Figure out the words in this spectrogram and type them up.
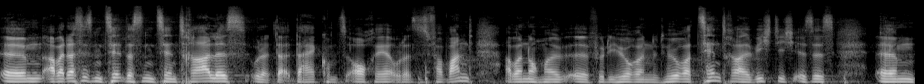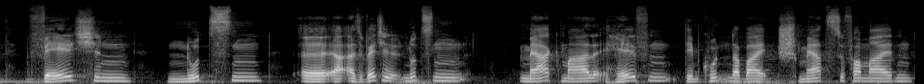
Ähm, aber das ist, ein, das ist ein zentrales, oder da, daher kommt es auch her, oder es ist verwandt, aber nochmal äh, für die Hörerinnen und Hörer, zentral wichtig ist es, ähm, welchen Nutzen, äh, also welche Nutzen Merkmale helfen dem Kunden dabei, Schmerz zu vermeiden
